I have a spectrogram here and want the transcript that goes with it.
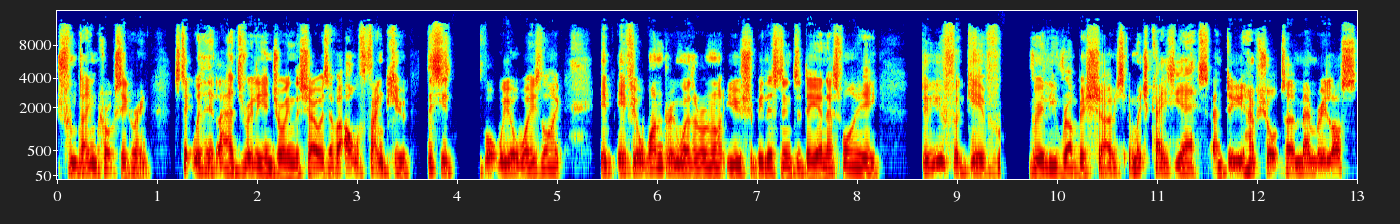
from Dame Croxy Green. Stick with it, lads. Really enjoying the show as ever. Oh, thank you. This is what we always like. If, if you're wondering whether or not you should be listening to DNSYE, do you forgive really rubbish shows? In which case, yes. And do you have short term memory loss?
